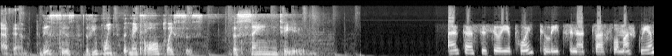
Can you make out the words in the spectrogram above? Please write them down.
FM. This is the viewpoint that makes all places the same to you. Anta Cecilia Point, Talitzinat Tlachlo Musqueam.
